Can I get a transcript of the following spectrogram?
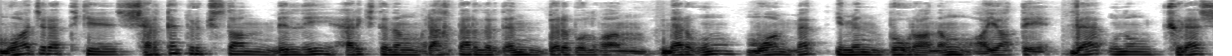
muajiratdagi sharqiy turkiston milliy harakatining rahbarlaridan biri bo'lgan marhum muhammad imin bug'roning hayoti va uning kurash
